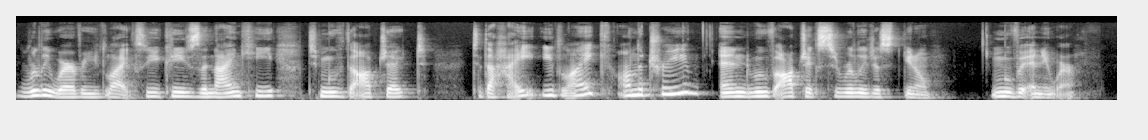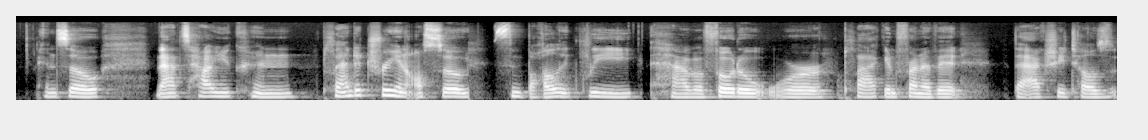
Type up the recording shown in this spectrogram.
really wherever you'd like. So you can use the nine key to move the object to the height you'd like on the tree and move objects to really just, you know, move it anywhere. And so that's how you can plant a tree and also symbolically have a photo or plaque in front of it that actually tells a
